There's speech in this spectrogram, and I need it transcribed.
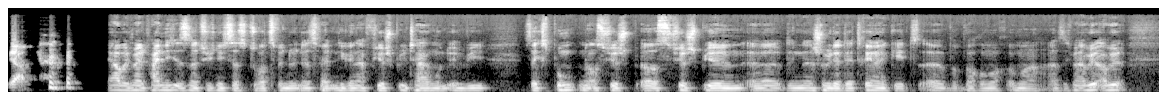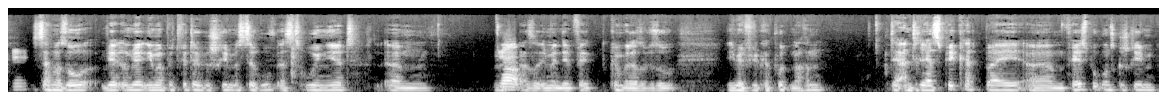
ja. Ja, aber ich meine, peinlich ist es natürlich nichtsdestotrotz, wenn du in der zweiten Liga nach vier Spieltagen und irgendwie sechs Punkten aus vier, aus vier Spielen, äh, dann schon wieder der Trainer geht, äh, warum auch immer. Also ich meine, aber, aber ich sag mal so, wie hat irgendwie jemand per Twitter geschrieben, ist der Ruf erst ruiniert. Ähm, ja. Also ich meine, in dem Fall können wir da sowieso nicht mehr viel kaputt machen. Der Andreas Pick hat bei ähm, Facebook uns geschrieben,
